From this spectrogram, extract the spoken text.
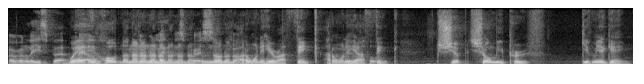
a release, but Where is hold no no no no no no no no no no no. I don't want to hear. I think. I don't want to hear. I think. Show, show me proof. Give me a game.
